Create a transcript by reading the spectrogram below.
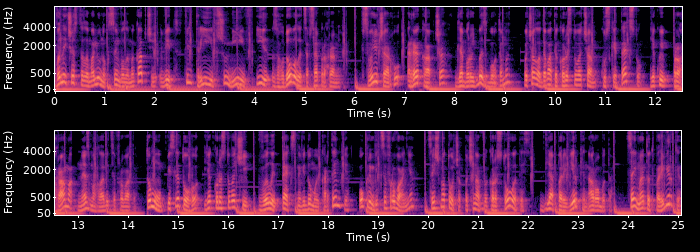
Вони чистили малюнок символами капчі від фільтрів, шумів і згодовували це все програмі. В свою чергу, рекапча для боротьби з ботами почала давати користувачам куски тексту, які програма не змогла відцифрувати. Тому після того, як користувачі ввели текст невідомої картинки, окрім відцифрування, цей шматочок починав використовуватись для перевірки на робота. Цей метод перевірки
